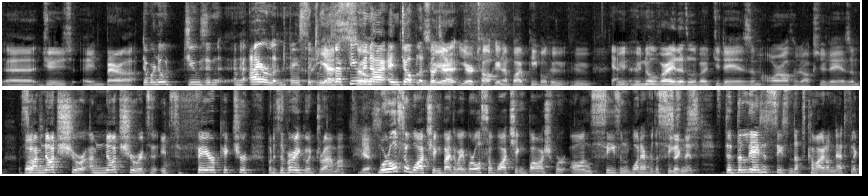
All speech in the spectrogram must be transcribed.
uh, Jews in Beira. There were no Jews in um, Ireland, basically. Yes, There's a few so- in, in Dublin, So but you're, yeah. you're talking about people who who, Yeah. who who know very little about Judaism or Orthodox Judaism. so I'm not sure. I'm not sure it's a, it's a fair picture, but it's a very good drama. Yes. We're also watching, by the way, we're also watching Bosch. We're on season whatever the season Six. is, the, the latest season that's come out on Netflix,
